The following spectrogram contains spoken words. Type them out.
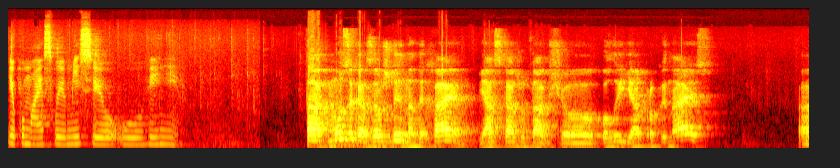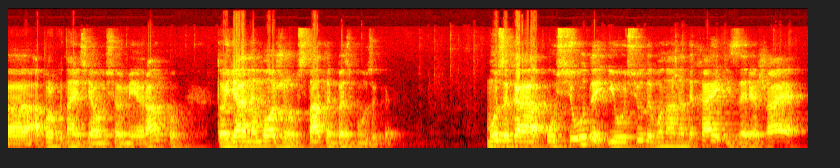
яку має свою місію у війні. Так, музика завжди надихає. Я скажу так, що коли я прокинаюсь, е, а прокинаюсь я о 7 ранку, то я не можу встати без музики. Музика усюди, і усюди вона надихає і заряджає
